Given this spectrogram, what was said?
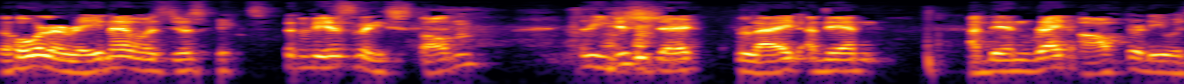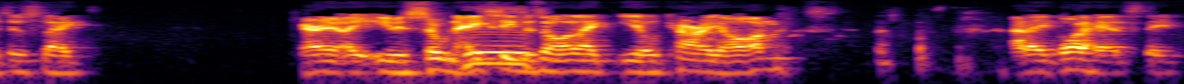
the whole arena was just basically stunned. And he just shouted loud, and then and then right after it, he was just like carry. He was so nice. He was all like, "You know, carry on." and I go ahead, Steve.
